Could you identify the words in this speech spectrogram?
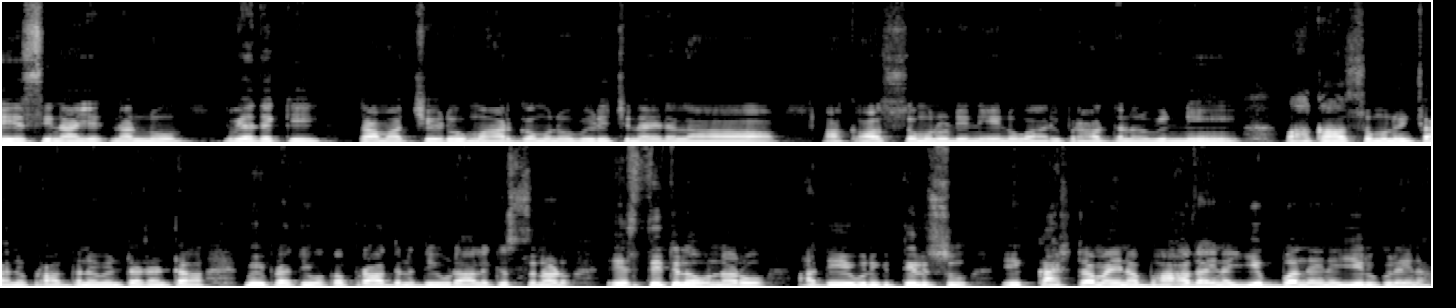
చేసిన నన్ను వెదకి తమ చెడు మార్గమును విడిచిన ఎడలా ఆకాశము నుండి నేను వారి ప్రార్థనను విన్ని ఆకాశము నుంచి ఆయన ప్రార్థన వింటాడంట. మీ ప్రతి ఒక్క ప్రార్థన దేవుడు ఆలకిస్తున్నాడు. ఏ స్థితిలో ఉన్నారో ఆ దేవునికి తెలుసు. ఏ కష్టమైన బాధ అయిన ఇబ్బంది అయిన ఇరుకులైన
